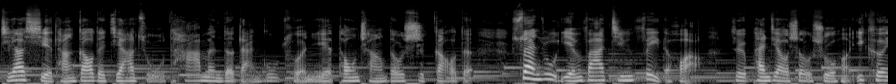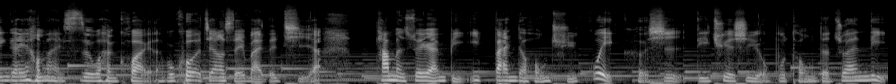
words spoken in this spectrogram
只要血糖高的家族，他们的胆固醇也通常都是高的。算入研发经费的话，这个潘教授说哈，一颗应该要卖四万块了。不过这样谁买得起啊？他们虽然比一般的红曲贵，可是的确是有不同的专利。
